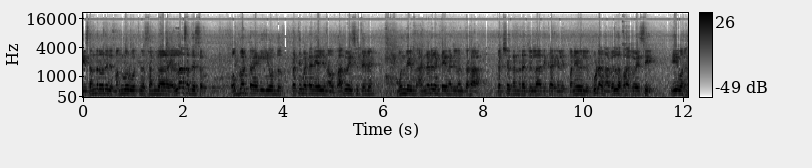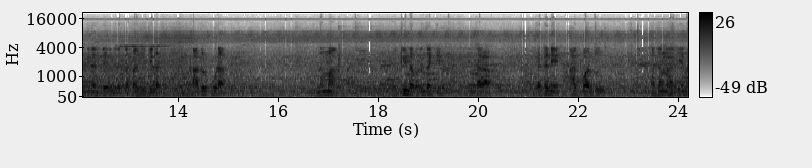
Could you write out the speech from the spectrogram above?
ಈ ಸಂದರ್ಭದಲ್ಲಿ ಮಂಗಳೂರು ವಕೀಲ ಸಂಘ ಎಲ್ಲ ಸದಸ್ಯರು ಒಗ್ಗಟ್ಟಾಗಿ ಈ ಒಂದು ಪ್ರತಿಭಟನೆಯಲ್ಲಿ ನಾವು ಭಾಗವಹಿಸಿದ್ದೇವೆ. ಮುಂದೆ ಹನ್ನೆರಡು ಗಂಟೆಗೆ ನಡೆಯುವಂತಹ ದಕ್ಷಿಣ ಕನ್ನಡ ಜಿಲ್ಲಾಧಿಕಾರಿಗಳ ಮನೆಯಲ್ಲಿ ಕೂಡ ನಾವೆಲ್ಲ ಭಾಗವಹಿಸಿ ಈ ಒಂದಿನ ಅಂತ ಹೇಳಿದರೆ ತಪ್ಪಾಗಿದ್ದಿಲ್ಲ. ಆದರೂ ಕೂಡ ನಮ್ಮ ವಕೀಲ ವೃಂದಕ್ಕೆ ಇಂತಹ ಘಟನೆ ಆಗಬಾರ್ದು. ಅದನ್ನು ಏನು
